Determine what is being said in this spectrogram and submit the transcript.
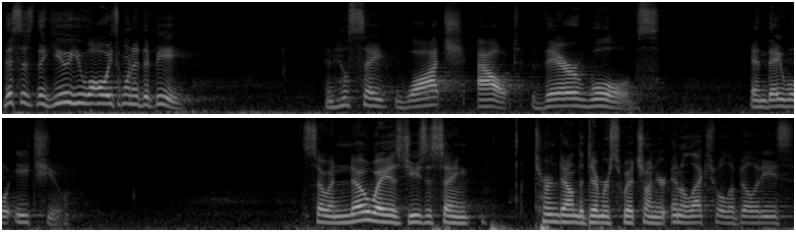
This is the you you always wanted to be. And he'll say, Watch out. They're wolves, and they will eat you. So, in no way is Jesus saying, Turn down the dimmer switch on your intellectual abilities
